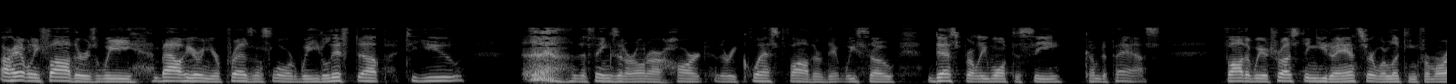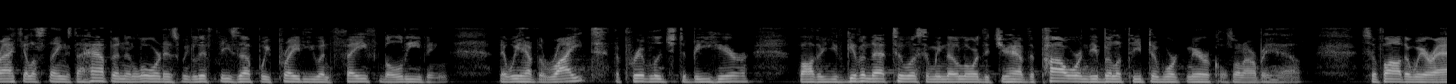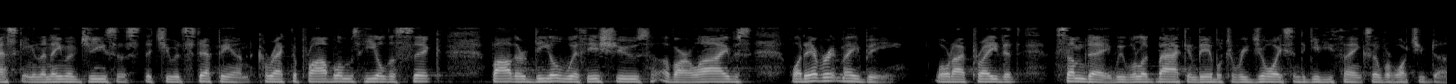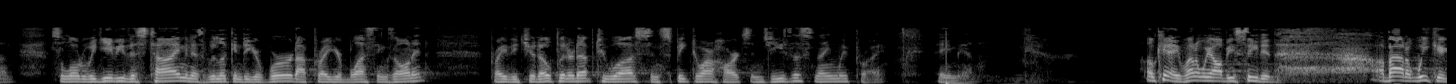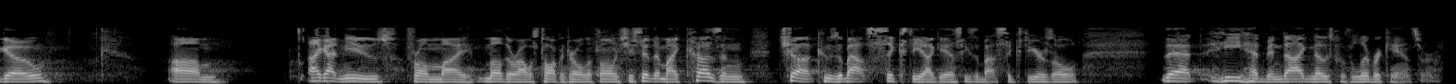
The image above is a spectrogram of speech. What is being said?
Our Heavenly Father, as we bow here in your presence, Lord, we lift up to you the things that are on our heart, the request, Father, that we so desperately want to see come to pass. Father, we are trusting you to answer. We're looking for miraculous things to happen. And Lord, as we lift these up, we pray to you in faith, believing that we have the right, the privilege to be here. Father, you've given that to us, and we know, Lord, that you have the power and the ability to work miracles on our behalf. So Father, we are asking in the name of Jesus that you would step in, correct the problems, heal the sick. Father, deal with issues of our lives, whatever it may be. Lord, I pray that someday we will look back and be able to rejoice and to give you thanks over what you've done. So Lord, we give you this time and as we look into your word, I pray your blessings on it. Pray that you'd open it up to us and speak to our hearts. In Jesus' name we pray. Amen. Okay, why don't we all be seated? About a week ago, um, I got news from my mother. I was talking to her on the phone. She said that my cousin Chuck, who's about 60, I guess, he's about 60 years old, that he had been diagnosed with liver cancer.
